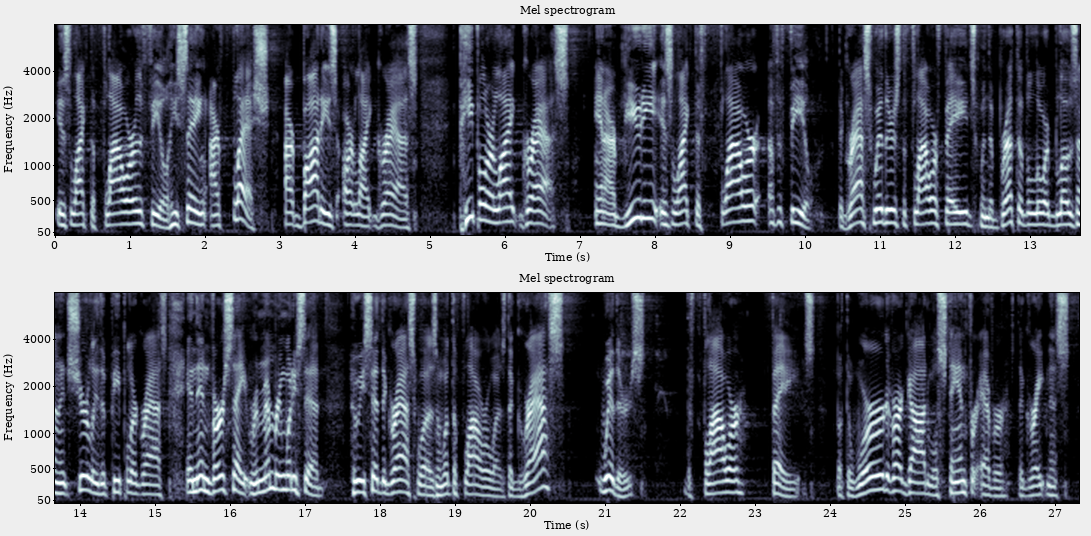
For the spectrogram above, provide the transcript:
is like the flower of the field. He's saying, Our flesh, our bodies are like grass. People are like grass, and our beauty is like the flower of the field. The grass withers, the flower fades. When the breath of the Lord blows on it, surely the people are grass. And then verse 8, remembering what he said, who he said the grass was and what the flower was. The grass withers, the flower fades, but the word of our God will stand forever, the greatness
